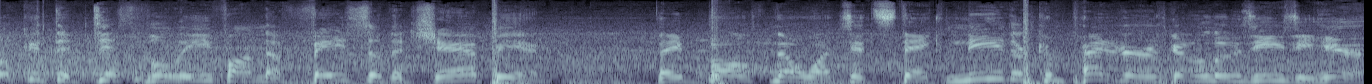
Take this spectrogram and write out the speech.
look at the disbelief on the face of the champion. They both know what's at stake. Neither competitor is going to lose easy here.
